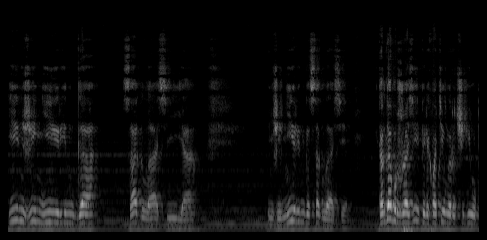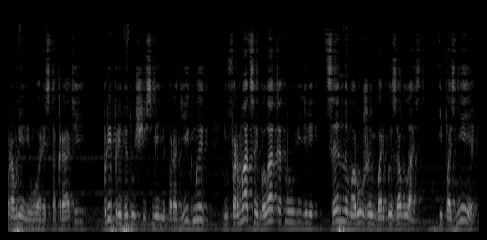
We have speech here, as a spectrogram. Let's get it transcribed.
инжиниринга, согласия. Инжиниринга согласия. Когда буржуазия перехватила рычаги управления у аристократии, при предыдущей смене парадигмы информация была, как мы увидели, ценным оружием борьбы за власть, и позднее,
